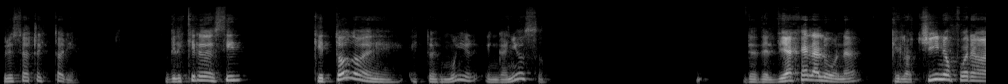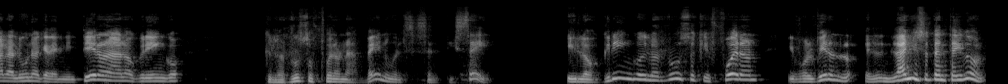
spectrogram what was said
pero esa es otra historia. Lo que les quiero decir que todo esto es muy engañoso. Desde el viaje a la luna, que los chinos fueron a la luna, que desmintieron a los gringos, que los rusos fueron a Venus el 66. Y los gringos y los rusos que fueron y volvieron en el año 72,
